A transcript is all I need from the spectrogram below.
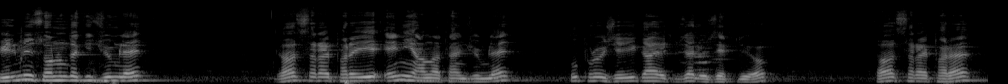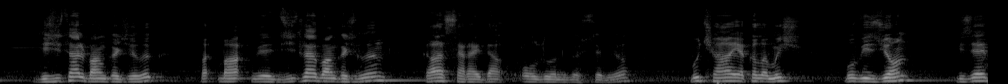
Filmin sonundaki cümle Galatasaray parayı en iyi anlatan cümle bu projeyi gayet güzel özetliyor. Galatasaray para dijital bankacılık ba- ve dijital bankacılığın Galatasaray'da olduğunu gösteriyor. Bu çağı yakalamış bu vizyon bize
